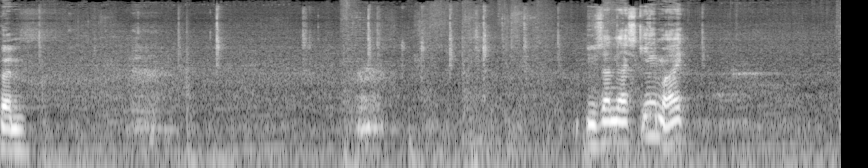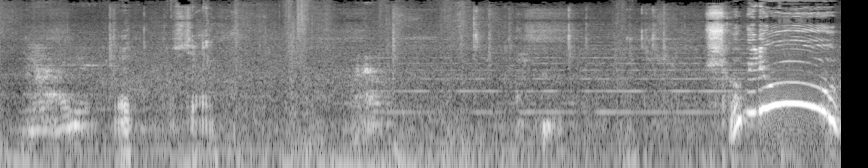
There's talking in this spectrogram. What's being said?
Boom. Who's in this game, eh? Good. Just. Scooby Doo!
